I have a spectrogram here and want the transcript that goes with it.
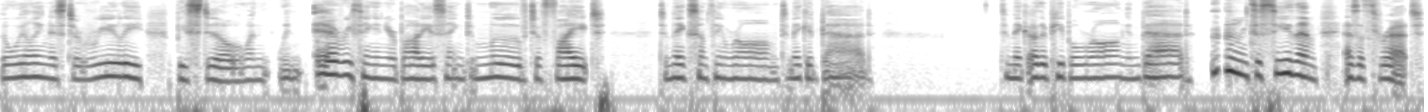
The willingness to really be still when, when everything in your body is saying to move, to fight, to make something wrong, to make it bad to make other people wrong and bad, to see them as a threat,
